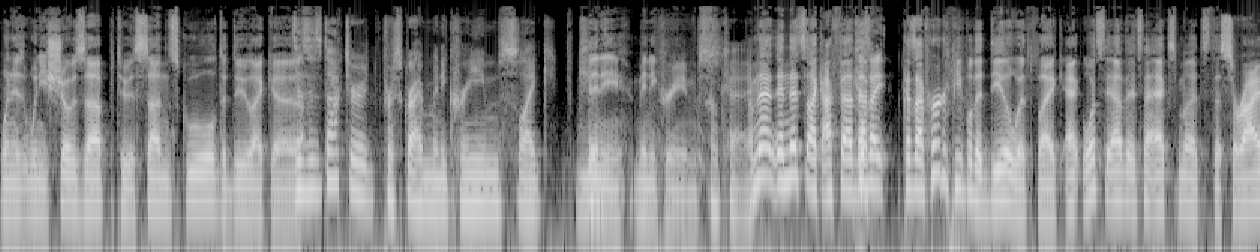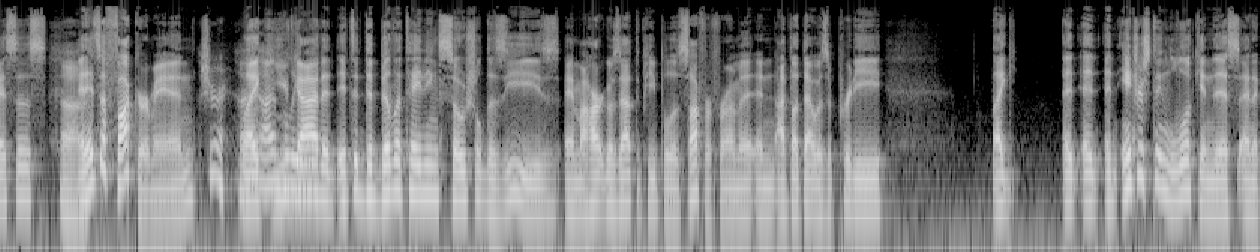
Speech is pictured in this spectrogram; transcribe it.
when his when he shows up to his son's school to do like a Does his doctor prescribe many creams? Like mini mini creams. Okay. Not, and that's like I felt 'Cause that I- because I've heard of people that deal with like ec- what's the other? It's not eczema. It's the psoriasis, Uh. and it's a fucker, man. Sure, Like I you've got it. a, it's a debilitating social disease, and my heart goes out to people that suffer from it. And I thought that was a pretty like. A, a, an interesting look in this, and a,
